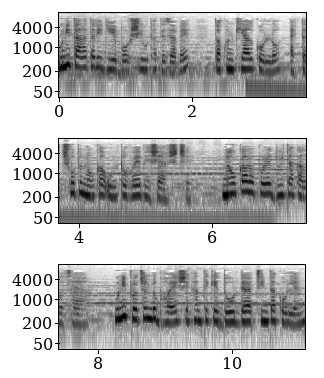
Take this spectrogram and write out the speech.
উনি তাড়াতাড়ি গিয়ে বড়শি উঠাতে যাবে, তখন খেয়াল করল একটা ছোট নৌকা উল্টো হয়ে ভেসে আসছে। নৌকার ওপরে দুইটা কালো ছায়া। উনি প্রচণ্ড ভয়ে সেখান থেকে দৌড় দেওয়ার চিন্তা করলেন,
